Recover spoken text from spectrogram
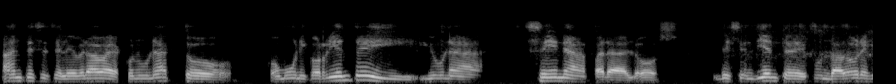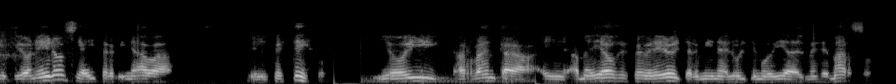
Antes se celebraba con un acto común y corriente y, una cena para los descendientes de fundadores y pioneros y ahí terminaba el festejo. Y hoy arranca eh, a mediados de febrero y termina el último día del mes de marzo.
